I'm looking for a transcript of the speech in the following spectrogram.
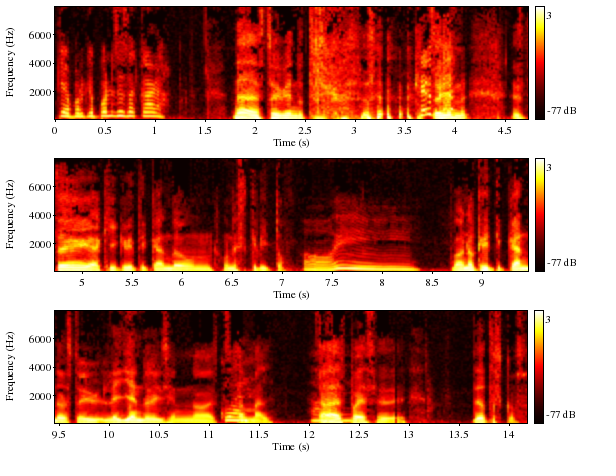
¿Qué? ¿Por qué pones esa cara? Nada, estoy viendo otras cosas. ¿Qué estoy, estoy aquí criticando un, un escrito. Ay. Bueno, criticando, estoy leyendo y diciendo, no, esto está mal. Ah, después eh, de otras cosas.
